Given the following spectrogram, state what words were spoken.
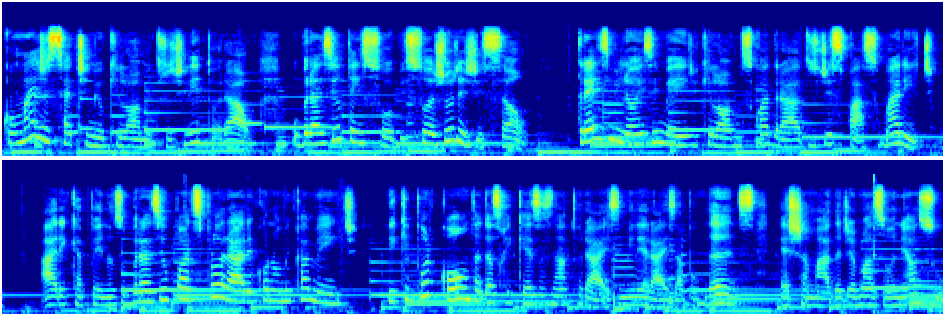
Com mais de 7 mil quilômetros de litoral, o Brasil tem sob sua jurisdição 3 milhões e meio de quilômetros quadrados de espaço marítimo, área que apenas o Brasil pode explorar economicamente e que, por conta das riquezas naturais e minerais abundantes, é chamada de Amazônia Azul,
